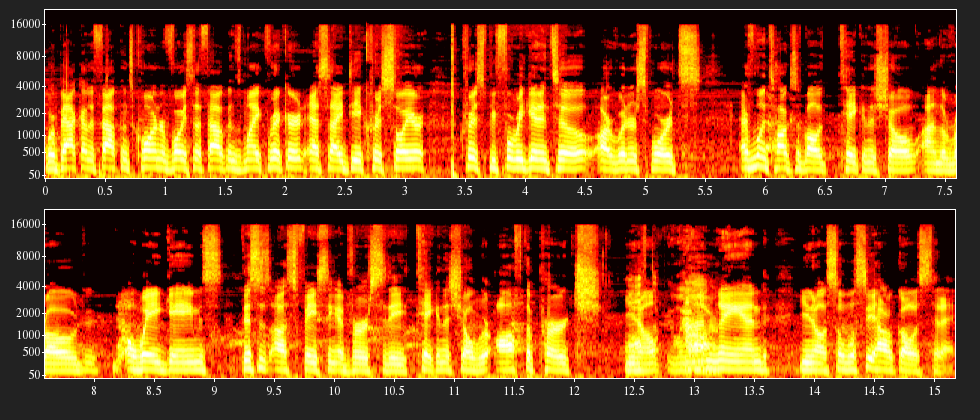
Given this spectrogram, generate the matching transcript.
We're back on the Falcons Corner. Voice of the Falcons, Mike Rickard, SID, Chris Sawyer. Chris, before we get into our winter sports, everyone talks about taking the show on the road, away games. This is us facing adversity, taking the show. We're off the perch, you off know, the, on are. land, you know. So we'll see how it goes today.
